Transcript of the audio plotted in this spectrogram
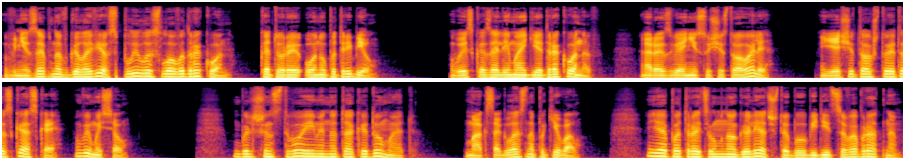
Внезапно в голове всплыло слово «дракон», которое он употребил. Вы сказали магия драконов. А разве они существовали? Я считал, что это сказка, вымысел. Большинство именно так и думают. Мак согласно покивал. Я потратил много лет, чтобы убедиться в обратном.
